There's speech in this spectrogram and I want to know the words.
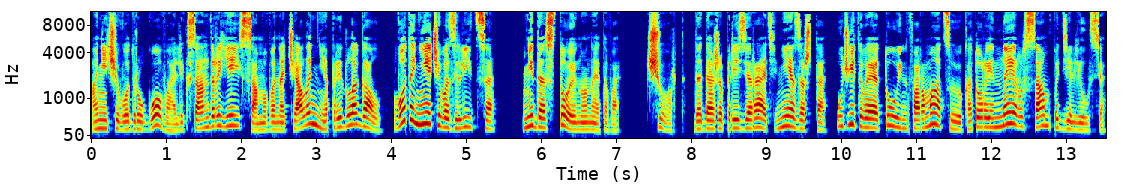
а ничего другого Александр ей с самого начала не предлагал. Вот и нечего злиться. Недостоин он этого. Черт, да даже презирать не за что, учитывая ту информацию, которой Нейр сам поделился.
